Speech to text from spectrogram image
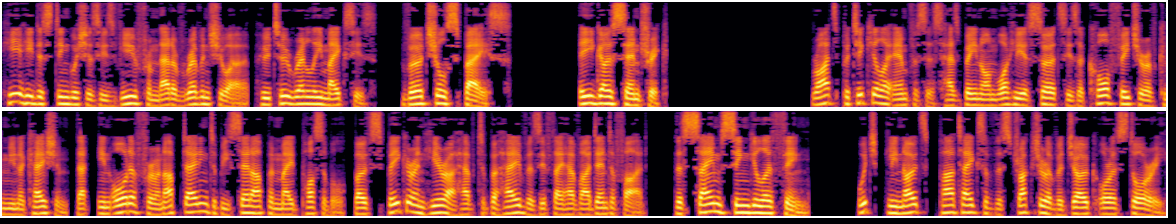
Here he distinguishes his view from that of Revonsuo, who too readily makes his virtual space egocentric. Wright's particular emphasis has been on what he asserts is a core feature of communication, that, in order for an updating to be set up and made possible, both speaker and hearer have to behave as if they have identified the same singular thing, which, he notes, partakes of the structure of a joke or a story.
